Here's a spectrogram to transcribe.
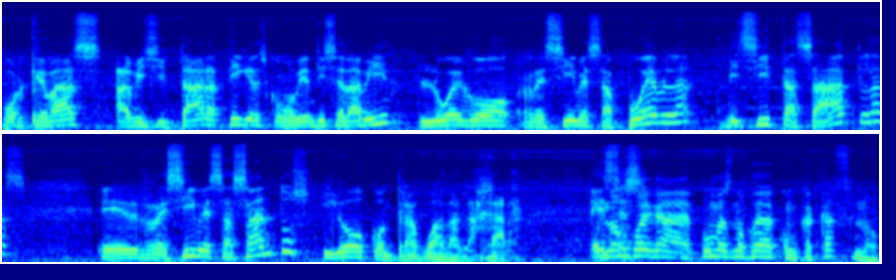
porque vas a visitar a Tigres, como bien dice David, luego recibes a Puebla, visitas a Atlas, eh, recibes a Santos y luego contra Guadalajara. Ese no juega, Pumas no juega con CACAF, no.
